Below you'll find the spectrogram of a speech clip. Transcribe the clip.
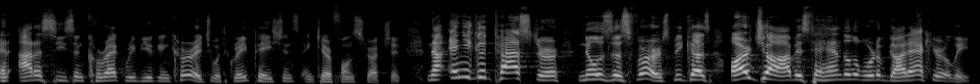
and out of season, correct, rebuke, and encourage with great patience and careful instruction. Now, any good pastor knows this verse because our job is to handle the word of God accurately.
